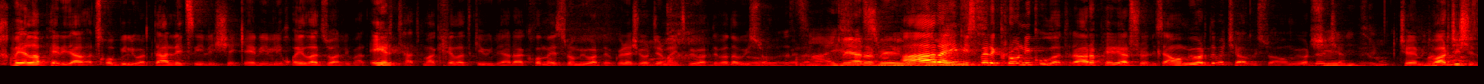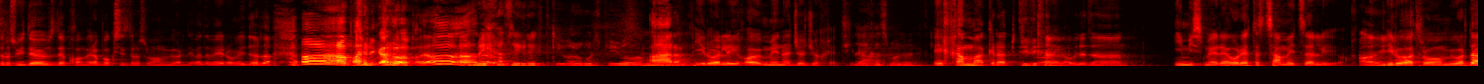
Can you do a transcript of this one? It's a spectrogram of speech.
ყველაფერი დაწყობილი ვარ. დალეწილი შეკერილი ყველა ძვალი მაგრამ ერთად მაგ ხელა ტკივილი არა აქვს ხოლმე ეს რომ მივარდება. კვირაში ორჯერ მაინც მივარდება და ვისვა ყველა. აი მე არა, მე- არა იმის მე ქრონიკულად რა არაფერი არ შველის ამომივარდება ჩავისვა ამომივარდება შენით, ჩა ხო? ჩემი ვარჯიშის დროს ვიდეოებს ვდებ ხოლმე რა ბოქსის დროს რომ ამომივარდება და მე რომ მიდარ და აა პანიკა რო აყოლე აა მე ხაც ეგრეთ კი ვარ როგორც პირველ ამ არა პირველი იყო მენაჯოჯოხეთი რა ხაც მაგათ ეხა მაგრად დიდი ხანი გავიდა ძალიან იმის მერე 2013 წელიო. აი. პირველად რომ მივარ და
